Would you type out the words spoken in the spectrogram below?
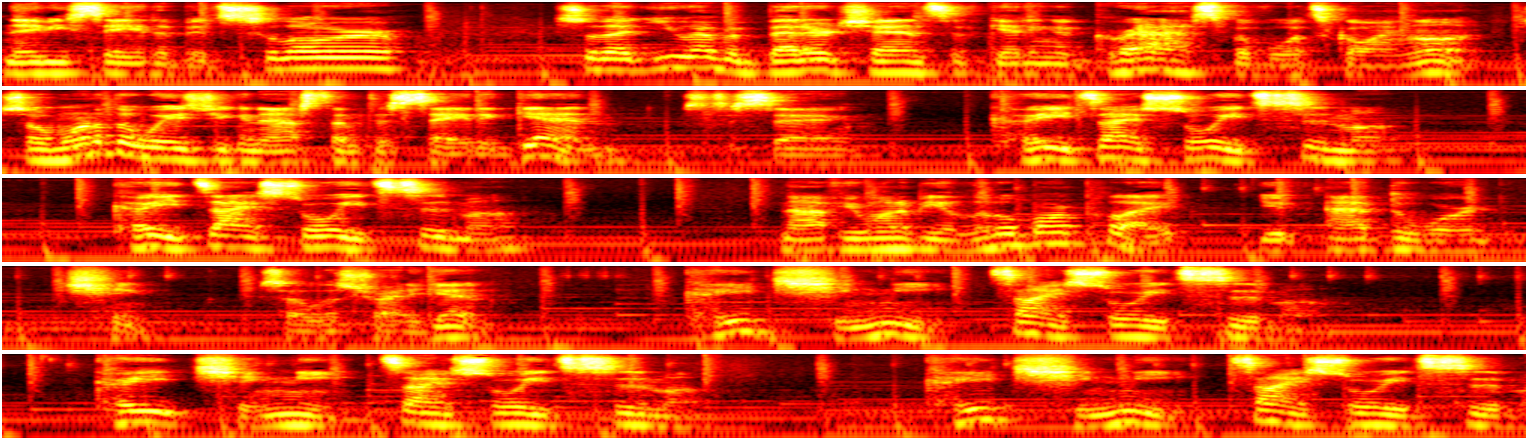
maybe say it a bit slower, so that you have a better chance of getting a grasp of what's going on. So one of the ways you can ask them to say it again is to say, 可以再说一次吗?可以再说一次吗? Now if you want to be a little more polite, you'd add the word 请. So let's try it again. 可以请你再说一次吗? 可以请你再说一次吗?可以请你再说一次吗?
